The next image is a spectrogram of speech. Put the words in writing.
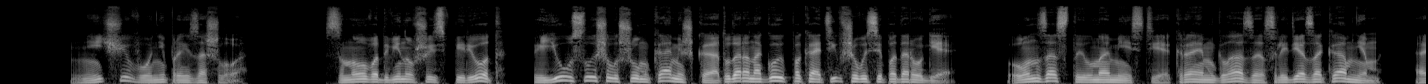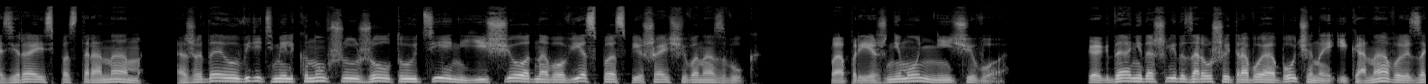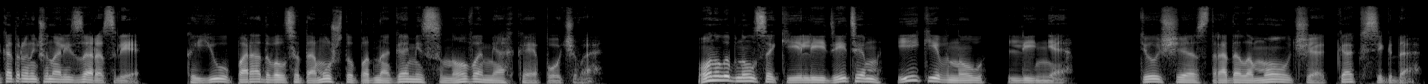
Ничего не произошло. Снова двинувшись вперед, Хью услышал шум камешка от удара ногой покатившегося по дороге. Он застыл на месте, краем глаза следя за камнем, озираясь по сторонам, ожидая увидеть мелькнувшую желтую тень еще одного веспа, спешащего на звук. По-прежнему ничего. Когда они дошли до заросшей травой обочины и канавы, за которой начинались заросли, Кью порадовался тому, что под ногами снова мягкая почва. Он улыбнулся Келли и детям и кивнул Лине. Теща страдала молча, как всегда.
